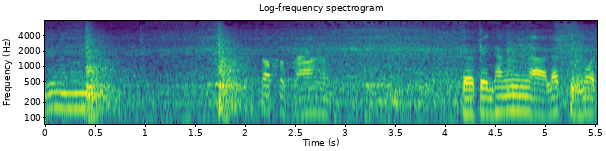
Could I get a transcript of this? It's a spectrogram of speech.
นี่มันชอบตกปลาครับจะเป็นทั้งอ่าและถึงหมด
